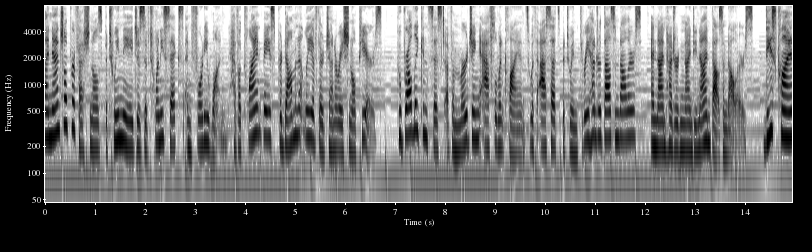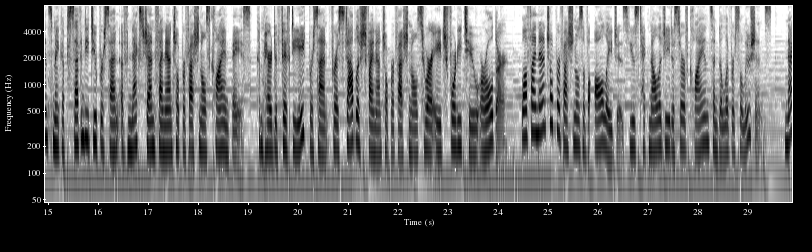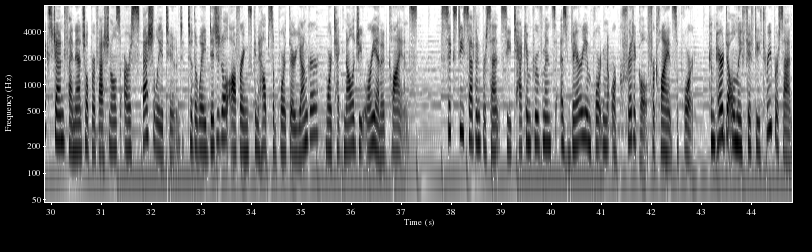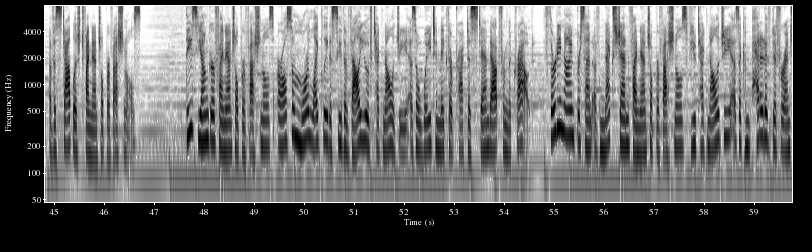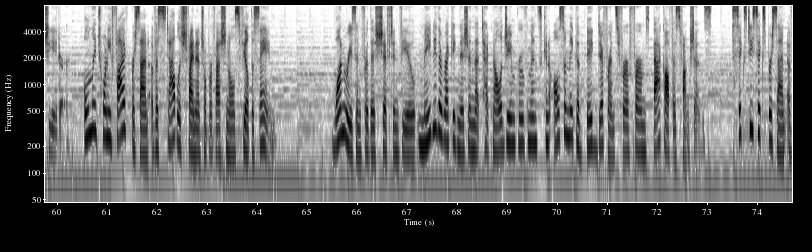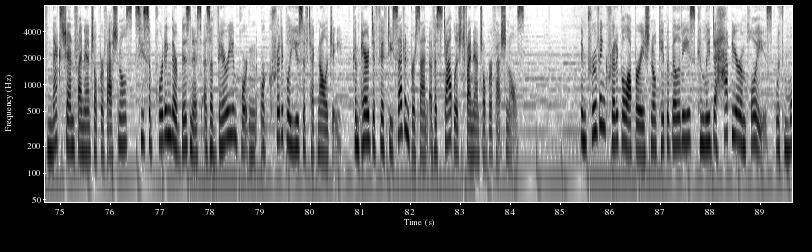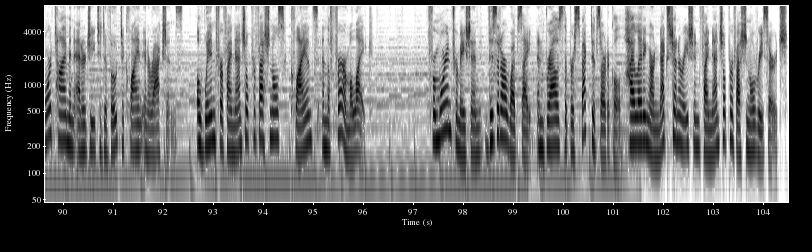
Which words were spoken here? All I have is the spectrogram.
Financial professionals between the ages of 26 and 41 have a client base predominantly of their generational peers, who broadly consist of emerging affluent clients with assets between $300,000 and $999,000. These clients make up 72% of next gen financial professionals' client base, compared to 58% for established financial professionals who are age 42 or older. While financial professionals of all ages use technology to serve clients and deliver solutions, next gen financial professionals are especially attuned to the way digital offerings can help support their younger, more technology oriented clients. 67% see tech improvements as very important or critical for client support, compared to only 53% of established financial professionals. These younger financial professionals are also more likely to see the value of technology as a way to make their practice stand out from the crowd. 39% of next gen financial professionals view technology as a competitive differentiator. Only 25% of established financial professionals feel the same. One reason for this shift in view may be the recognition that technology improvements can also make a big difference for a firm's back office functions. 66% of next gen financial professionals see supporting their business as a very important or critical use of technology, compared to 57% of established financial professionals. Improving critical operational capabilities can lead to happier employees with more time and energy to devote to client interactions, a win for financial professionals, clients, and the firm alike. For more information, visit our website and browse the Perspectives article highlighting our next generation financial professional research.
